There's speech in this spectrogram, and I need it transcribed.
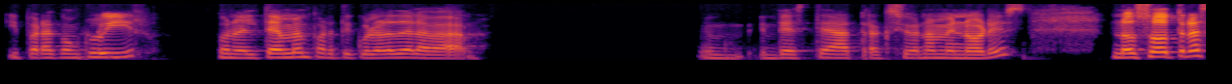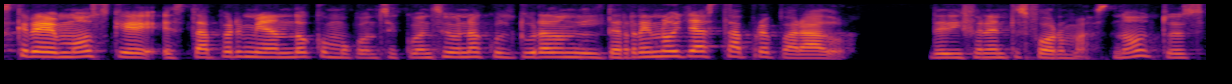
y para concluir con el tema en particular de la de esta atracción a menores, nosotras creemos que está permeando como consecuencia de una cultura donde el terreno ya está preparado, de diferentes formas, ¿no? Entonces,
